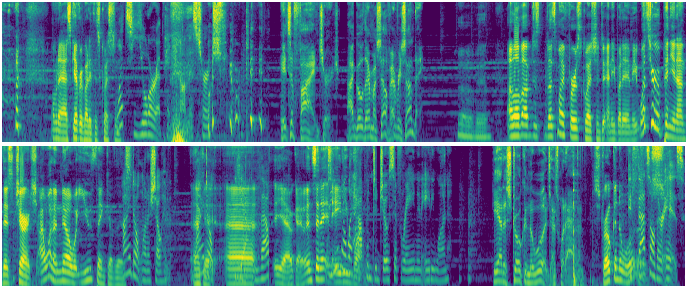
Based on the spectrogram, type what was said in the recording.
I'm gonna ask everybody this question. What's your opinion on this church? your opinion? It's a fine church. I go there myself every Sunday. Oh man. I love I'm just that's my first question to anybody I meet. What's your opinion on this church? I want to know what you think of this. I don't want to show him. Okay. I don't. uh, yeah, that. yeah, okay. Incident in 81. Do you 81. know what happened to Joseph Rain in 81? He had a stroke in the woods. That's what happened. Stroke in the woods. If that's all there is,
